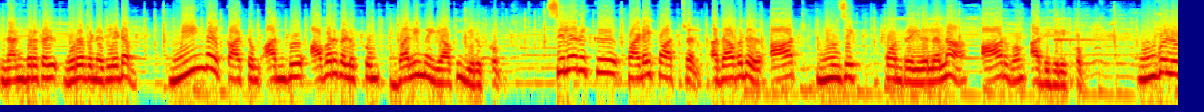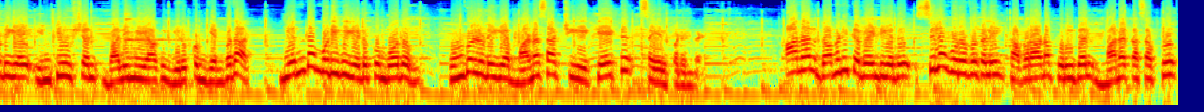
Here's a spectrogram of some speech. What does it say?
நண்பர்கள் உறவினர்களிடம் நீங்கள் காட்டும் அன்பு அவர்களுக்கும் வலிமையாக இருக்கும். சிலருக்கு படைப்பாற்றல் அதாவது ஆர்ட் மியூசிக் போன்ற இதிலெல்லாம் ஆர்வம் அதிகரிக்கும். உங்களுடைய இன்ட்யூஷன் வலிமையாக இருக்கும் என்பதால் எந்த முடிவு எடுக்கும் போதும் உங்களுடைய மனசாட்சியை கேட்டு செயல்படுங்கள். ஆனால் கவனிக்க வேண்டியது சில உறவுகளில் தவறான புரிதல் மனக்கசப்பு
